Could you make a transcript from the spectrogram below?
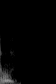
2023-89.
